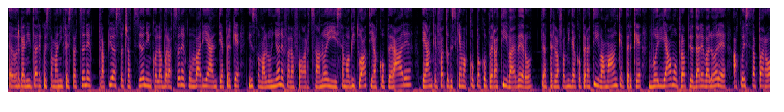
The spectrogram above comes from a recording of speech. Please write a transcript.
eh, organizzare questa manifestazione tra più associazioni in collaborazione con vari enti è perché insomma l'unione fa la forza noi siamo abituati a cooperare e anche il fatto che si chiama Coppa Cooperativa è vero per la famiglia cooperativa ma anche perché vogliamo proprio dare valore a questa parola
